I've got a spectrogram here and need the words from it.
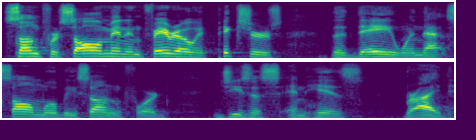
sung for Solomon and Pharaoh, it pictures the day when that psalm will be sung for Jesus and his bride,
